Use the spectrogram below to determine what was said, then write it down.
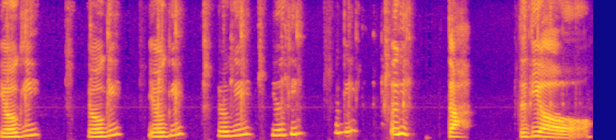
여기, 여기, 여기, 여기, 여기, 여기, 여기. 다. 드디어.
